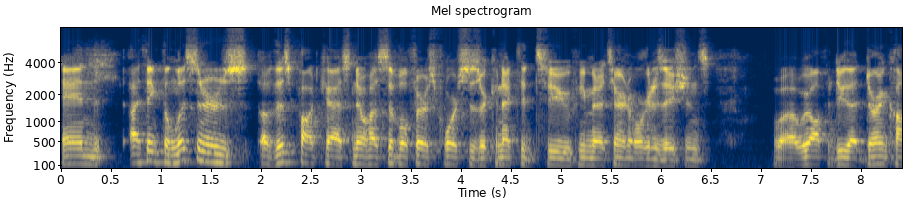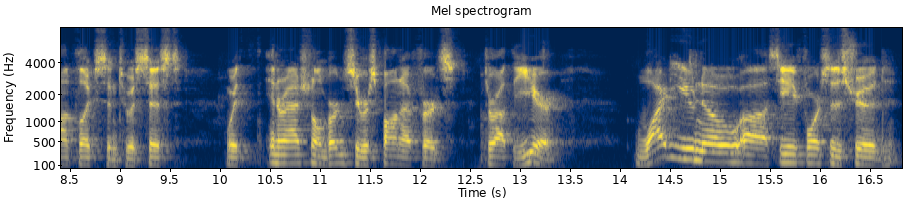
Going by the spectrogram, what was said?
And I think the listeners of this podcast know how civil affairs forces are connected to humanitarian organizations we often do that during conflicts and to assist with international emergency response efforts throughout the year. Why do you know uh, CA forces should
